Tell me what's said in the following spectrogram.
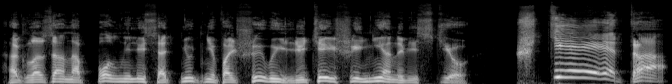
а глаза наполнились отнюдь не фальшивой, лютейшей ненавистью. «Что это?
